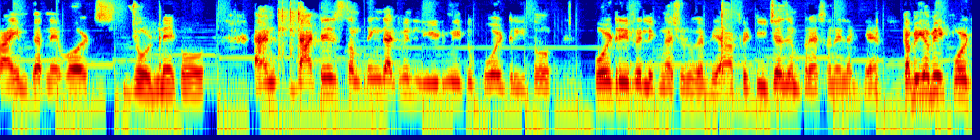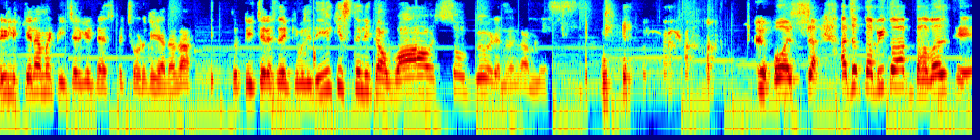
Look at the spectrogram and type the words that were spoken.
राइम करने वर्ड्स जोड़ने को। And that is something that will lead me to poetry तो पोएट्री फिर लिखना शुरू कर दिया फिर टीचर्स इंप्रेस होने लग गए। कभी कभी एक पोएट्री लिख के ना मैं टीचर के डेस्क पे छोड़ के जाता था तो टीचर ऐसे देख के बोलती ये किसने लिखा? वाओ सो गुड एंड मैंने मिस अच्छा। अच्छा तभी तो आप धवल थे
